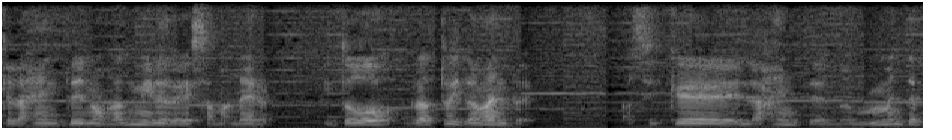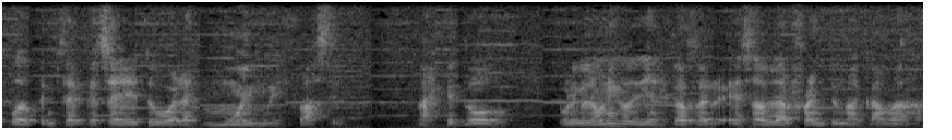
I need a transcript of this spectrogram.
que la gente nos admire de esa manera y todo gratuitamente. Así que la gente normalmente puede pensar que ser youtuber es muy muy fácil, más que todo, porque lo único que tienes que hacer es hablar frente a una cámara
